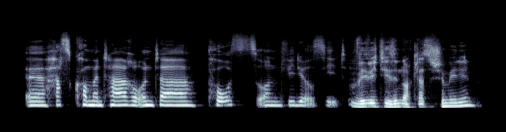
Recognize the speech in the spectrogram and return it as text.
äh, Hasskommentare unter Posts und Videos sieht. Wie wichtig sind auch klassische Medien?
